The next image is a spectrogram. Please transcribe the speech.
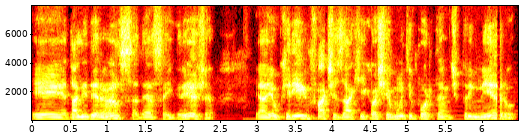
eh, da liderança dessa igreja, eh, eu queria enfatizar aqui que eu achei muito importante. Primeiro,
